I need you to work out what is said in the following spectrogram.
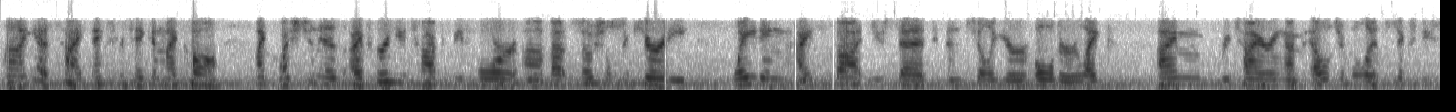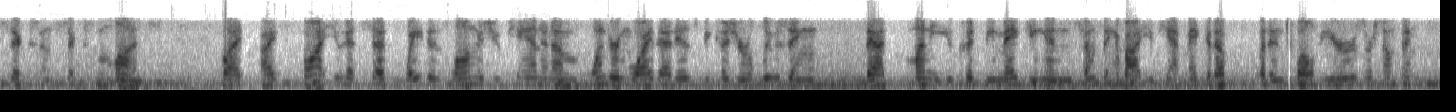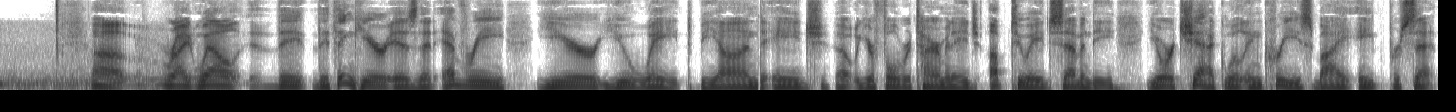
Uh, yes, hi. Thanks for taking my call. My question is I've heard you talk before uh, about Social Security waiting, I thought you said until you're older, like I'm retiring, I'm eligible at 66 and six months. But I thought you had said wait as long as you can, and I'm wondering why that is because you're losing that money you could be making, and something about you can't make it up but in 12 years or something. Uh, right. Well, the the thing here is that every year you wait beyond age, uh, your full retirement age, up to age seventy, your check will increase by eight percent.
